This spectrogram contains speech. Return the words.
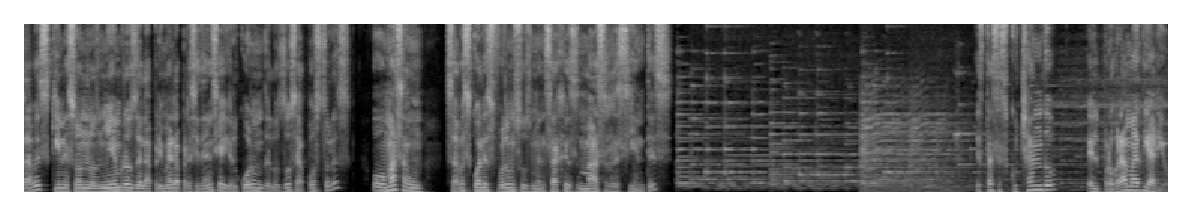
¿Sabes quiénes son los miembros de la primera presidencia y el quórum de los doce apóstoles? O más aún, ¿sabes cuáles fueron sus mensajes más recientes? Estás escuchando el programa diario,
